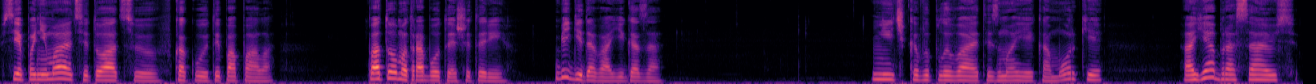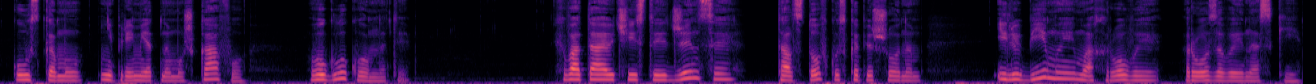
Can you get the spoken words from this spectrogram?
все понимают ситуацию, в какую ты попала. Потом отработаешь этери. Беги давай, ягоза. Ничка выплывает из моей коморки, а я бросаюсь к узкому неприметному шкафу в углу комнаты. Хватаю чистые джинсы, толстовку с капюшоном и любимые махровые розовые носки.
